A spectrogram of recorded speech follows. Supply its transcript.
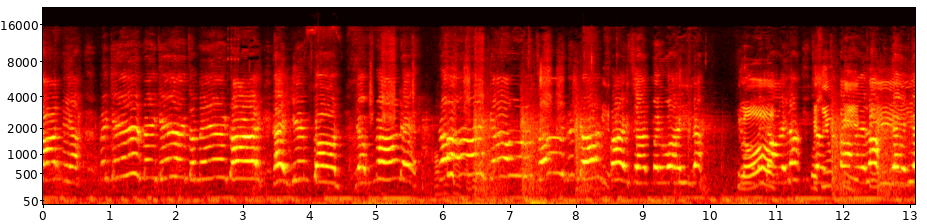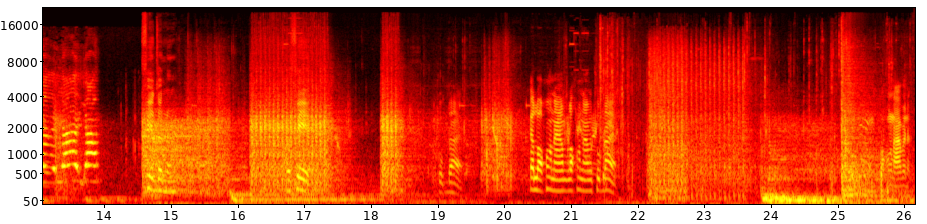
ฉันเนี่ยไม่คิดไม่คิดจะมีใครให้ยิ้มก่อนอย่างน้องเด็กร้อยเก่าแล้วเธอนั้นเดินไปฉันไม่ไหวแล้วไม่ได้แล้วจะตายแล้วเย้เย้เย้เย้ฟรีตัวหนึ่ง โอเคชุบได้แค่ล็อกห้องน้ำล็อกห้องน้ำชุบได้ห้องน้ำไปหน่อย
